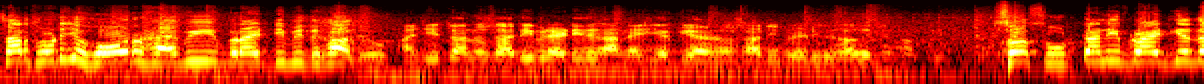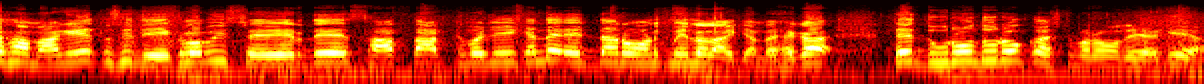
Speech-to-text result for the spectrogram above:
ਸਰ ਥੋੜੀ ਜਿਹੀ ਹੋਰ ਹੈਵੀ ਵੈਰਾਈਟੀ ਵੀ ਦਿਖਾ ਦਿਓ। ਹਾਂਜੀ ਤੁਹਾਨੂੰ ਸਾਰੀ ਵੈਰਾਈਟੀ ਦਿਖਾਣੇ ਜੀ ਅੱਗੇ ਆ ਜਾਓ ਸਾਰੀ ਵੈਰਾਈਟੀ ਦਿਖਾ ਦਿੰਦੇ ਬਾਕੀ। ਸੋ ਸੂਟਾਂ ਦੀ ਵੈਰਾਈਟੀ ਦਿਖਾਵਾਂਗੇ। ਤੁਸੀਂ ਦੇਖ ਲਓ ਵੀ ਸਵੇਰ ਦੇ 7-8 ਵਜੇ ਕਹਿੰਦੇ ਇਦਾਂ ਰੌਣਕ ਮੇਲਾ ਲੱਗ ਜਾਂਦਾ ਹੈਗਾ। ਤੇ ਦੂਰੋਂ ਦੂਰੋਂ ਕਸਟਮਰ ਆਉਂਦੇ ਹੈਗੇ ਆ।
